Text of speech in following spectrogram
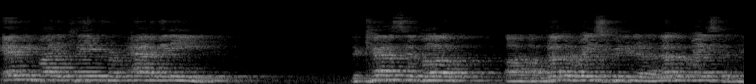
Everybody came from Adam and Eve. The concept of uh, another race created another race, the, the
